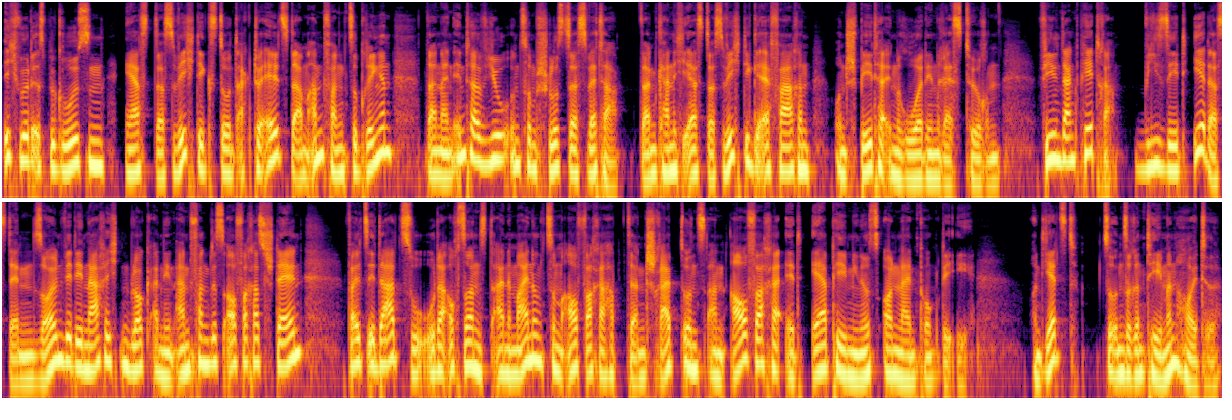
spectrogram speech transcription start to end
Ich würde es begrüßen, erst das Wichtigste und Aktuellste am Anfang zu bringen, dann ein Interview und zum Schluss das Wetter. Dann kann ich erst das Wichtige erfahren und später in Ruhe den Rest hören. Vielen Dank, Petra. Wie seht ihr das denn? Sollen wir den Nachrichtenblock an den Anfang des Aufwachers stellen? Falls ihr dazu oder auch sonst eine Meinung zum Aufwacher habt, dann schreibt uns an aufwacher.rp-online.de. Und jetzt zu unseren Themen heute.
